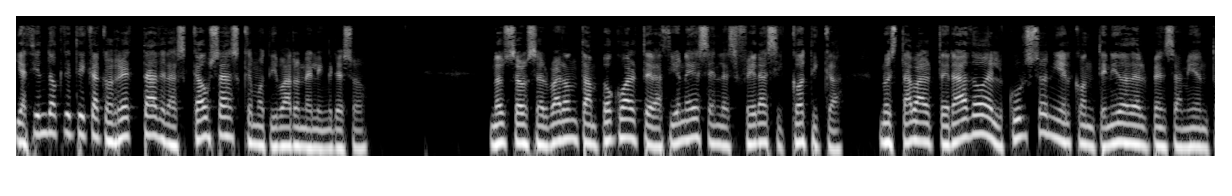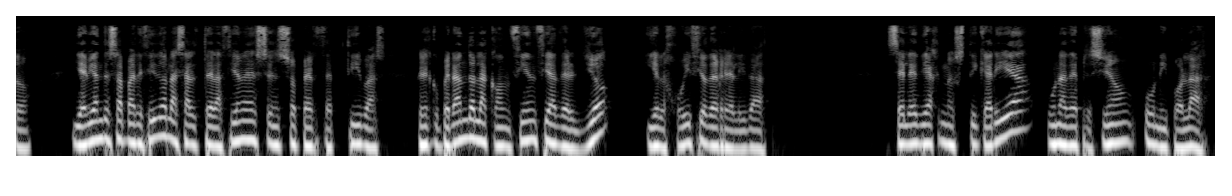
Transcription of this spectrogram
y haciendo crítica correcta de las causas que motivaron el ingreso. No se observaron tampoco alteraciones en la esfera psicótica, no estaba alterado el curso ni el contenido del pensamiento, y habían desaparecido las alteraciones sensoperceptivas, recuperando la conciencia del yo y el juicio de realidad. Se le diagnosticaría una depresión unipolar,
